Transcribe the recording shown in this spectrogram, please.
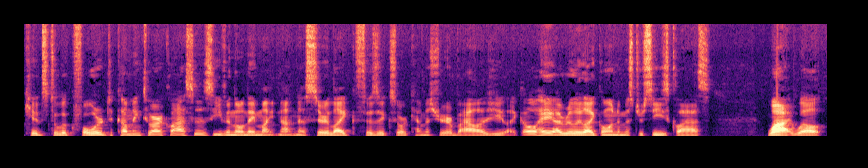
kids to look forward to coming to our classes, even though they might not necessarily like physics or chemistry or biology. Like, oh, hey, I really like going to Mr. C's class. Why? Well,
